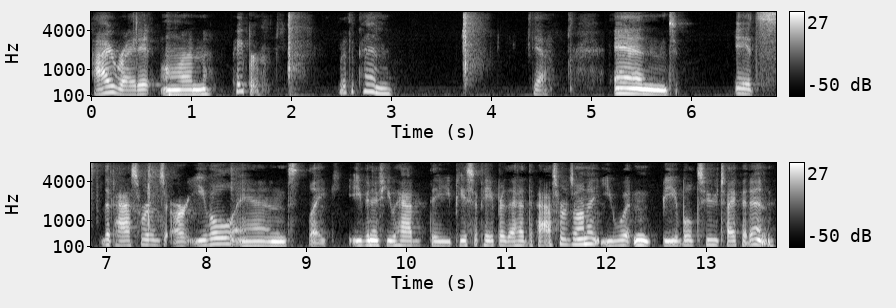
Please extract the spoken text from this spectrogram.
I write it on paper with a pen. Yeah. And it's the passwords are evil and like even if you had the piece of paper that had the passwords on it, you wouldn't be able to type it in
